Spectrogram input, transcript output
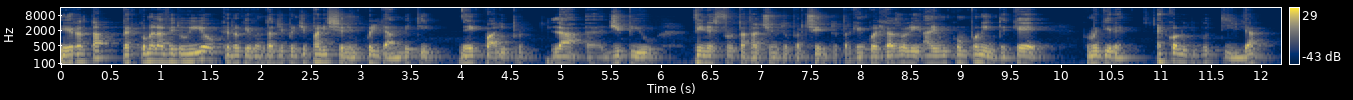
In realtà, per come la vedo io, credo che i vantaggi principali siano in quegli ambiti nei quali la eh, GPU viene sfruttata al 100%, perché in quel caso lì hai un componente che, come dire, è collo di bottiglia,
